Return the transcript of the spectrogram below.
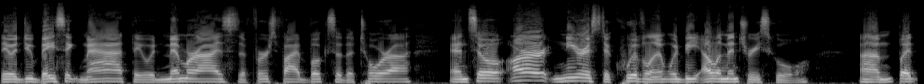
They would do basic math, they would memorize the first five books of the Torah and so our nearest equivalent would be elementary school. Um, but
